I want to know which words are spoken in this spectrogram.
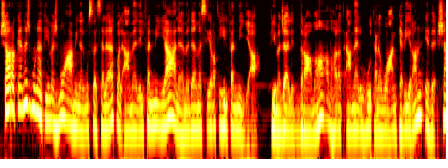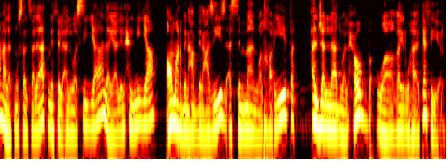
شارك نجمنا في مجموعة من المسلسلات والأعمال الفنية على مدى مسيرته الفنية في مجال الدراما أظهرت أعماله تنوعا كبيرا إذ شملت مسلسلات مثل الوسية، ليالي الحلمية، عمر بن عبد العزيز، السمان والخريف، الجلاد والحب وغيرها كثير.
